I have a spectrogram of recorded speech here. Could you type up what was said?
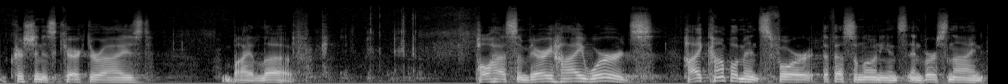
The Christian is characterized by love. Paul has some very high words high compliments for the Thessalonians in verse 9.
